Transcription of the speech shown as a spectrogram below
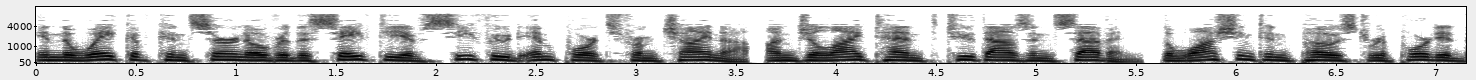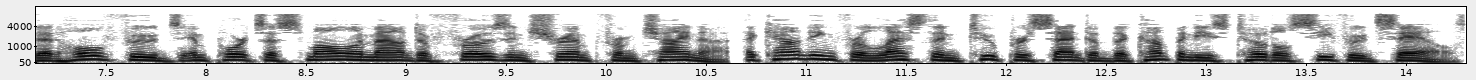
In the wake of concern over the safety of seafood imports from China, on July 10, 2007, The Washington Post reported that Whole Foods imports a small amount of frozen shrimp from China, accounting for less than 2% of the company's total seafood sales.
